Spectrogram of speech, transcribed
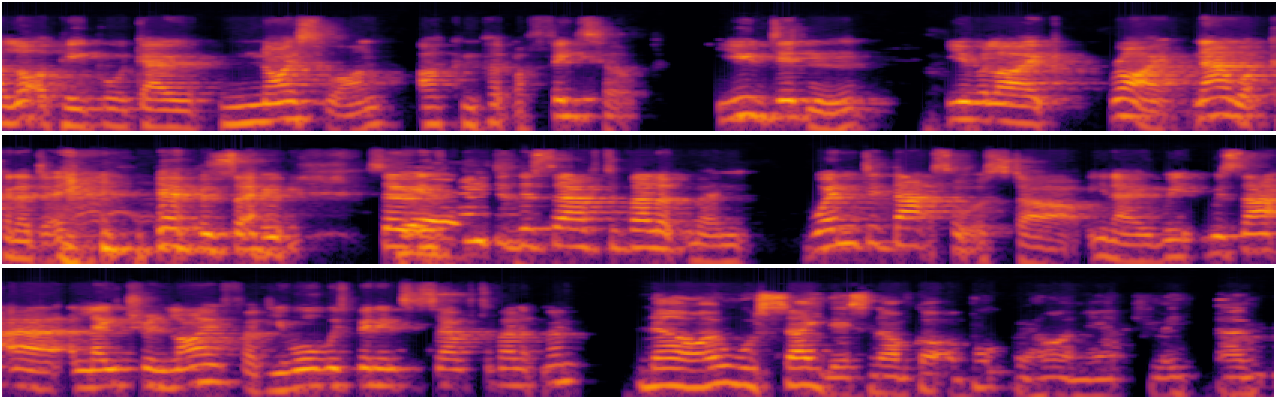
a lot of people would go, "Nice one, I can put my feet up." You didn't. You were like, "Right now, what can I do?" so, so yeah. in terms of the self development, when did that sort of start? You know, was that uh, later in life? Have you always been into self development? No, I always say this, and I've got a book behind me actually. Um,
